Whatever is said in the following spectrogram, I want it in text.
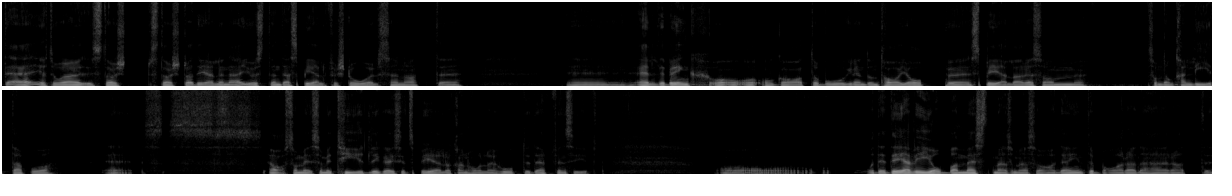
det är ju, tror jag, störst, största delen är just den där spelförståelsen att eh, eh Eldebrink och, och, och Gat och Bogren, de tar ju upp eh, spelare som, som de kan lita på eh, ja, som, är, som är tydliga i sitt spel och kan hålla ihop det defensivt. Och, och det är det vi jobbar mest med som jag sa. Det är inte bara det här att eh,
